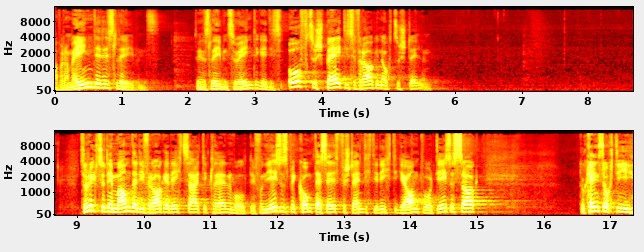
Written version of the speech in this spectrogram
Aber am Ende des Lebens, wenn das Leben zu Ende geht, ist es oft zu spät, diese Frage noch zu stellen. Zurück zu dem Mann, der die Frage rechtzeitig klären wollte. Von Jesus bekommt er selbstverständlich die richtige Antwort. Jesus sagt, du kennst doch die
